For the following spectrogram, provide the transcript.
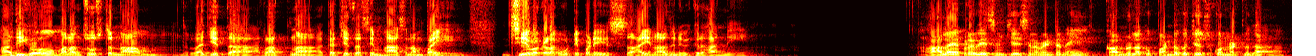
అదిగో మనం చూస్తున్నాం రజిత రత్న ఖచ్చిత సింహాసనంపై జీవకళకు ఉట్టిపడే సాయినాథుని విగ్రహాన్ని. ఆలయ ప్రవేశం చేసిన వెంటనే కన్నులకు పండుగ చేసుకున్నట్లుగా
